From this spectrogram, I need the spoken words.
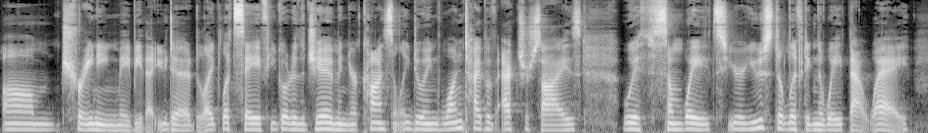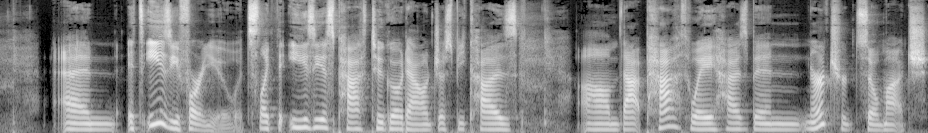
um, training maybe that you did. Like, let's say if you go to the gym and you're constantly doing one type of exercise with some weights, you're used to lifting the weight that way. and it's easy for you. It's like the easiest path to go down just because um, that pathway has been nurtured so much.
